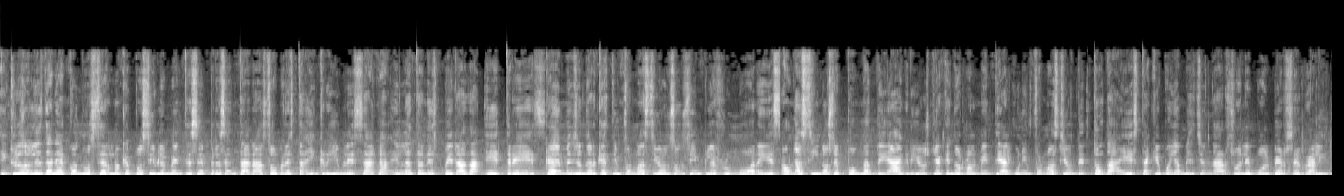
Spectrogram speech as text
Incluso les daré a conocer lo que posiblemente se presentará sobre esta increíble saga en la tan esperada E3. Cabe mencionar que esta información son simples rumores, aún así no se pongan de agrios ya que normalmente alguna información de toda esta que voy a mencionar suele volverse realidad.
